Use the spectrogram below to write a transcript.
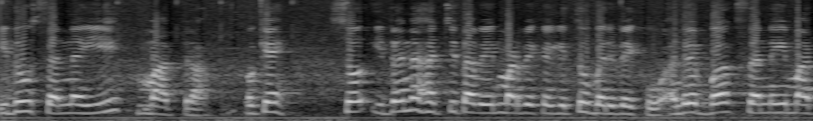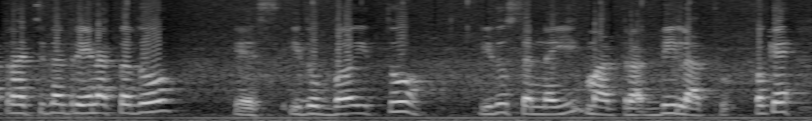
ಇದು ಸಣ್ಣ ಈ ಮಾತ್ರ. ಓಕೆ ಸೊ ಇದನ್ನು ಹಚ್ಚಿ ತಾವೇನು ಮಾಡಬೇಕಾಗಿತ್ತು? ಬರಿಬೇಕು. ಅಂದರೆ, ಬ ಸಣ್ಣ ಈ ಮಾತ್ರ ಹಚ್ಚಿದಂದ್ರೆ ಏನಾಗ್ತದು ಎಸ್ ಇದು ಬ ಇತ್ತು. ಇದು ಸಣ್ಣ ಈ ಮಾತ್ರ. ಬೀಲಾತು ಓಕೆ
